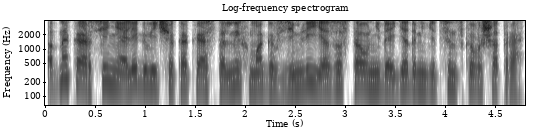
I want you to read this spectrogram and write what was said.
Однако Арсения Олеговича, как и остальных магов Земли, я застал, не дойдя до медицинского шатра.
